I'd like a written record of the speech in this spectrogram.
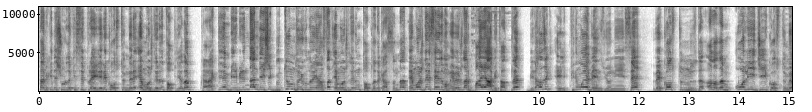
Tabii ki de şuradaki spreyleri, kostümleri, emojileri de toplayalım. Karakterin birbirinden değişik bütün duyguları yansıtan emojilerini topladık aslında. Emojileri sevdim ama emojiler bayağı bir tatlı. Birazcık El Primo'ya benziyor niyeyse. Ve kostümümüzü de alalım. Oli G kostümü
